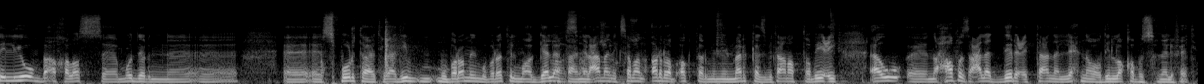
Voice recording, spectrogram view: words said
اليوم بقى خلاص آه، مودرن سبورت هتبقى دي مباراة من المباريات المؤجلة فهنلعبها نكسبها. نقرب أكتر من المركز بتاعنا الطبيعي أو نحافظ على الدرع بتاعنا اللي إحنا واخدين لقبه السنة اللي فاتت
